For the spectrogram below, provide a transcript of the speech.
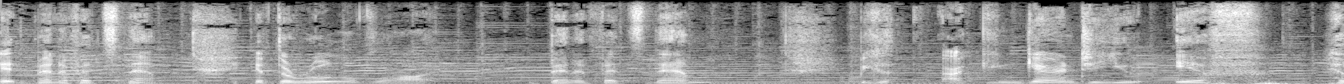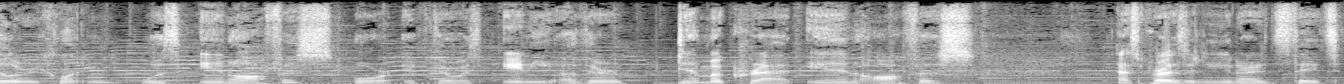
it benefits them. If the rule of law benefits them, because I can guarantee you if Hillary Clinton was in office or if there was any other Democrat in office as president of the United States,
